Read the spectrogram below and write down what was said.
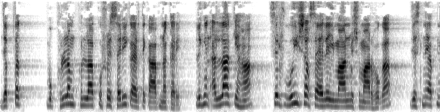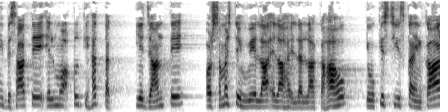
جب تک وہ کھلم کھلا کفر سری کا ارتکاب نہ کرے۔ لیکن اللہ کے ہاں صرف وہی شخص اہل ایمان میں شمار ہوگا، جس نے اپنی بساط علم و عقل کی حد تک یہ جانتے اور سمجھتے ہوئے لا الہ الا اللہ کہا ہو کہ وہ کس چیز کا انکار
